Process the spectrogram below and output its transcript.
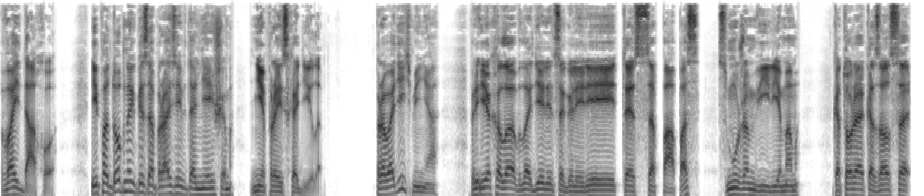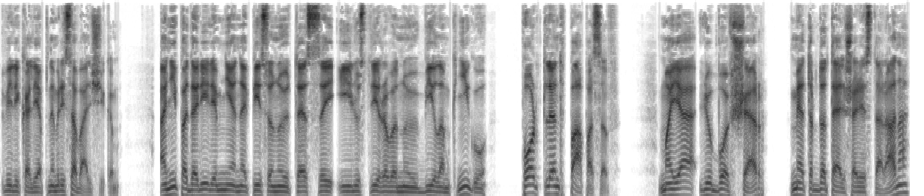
в Айдахо, и подобных безобразий в дальнейшем не происходило. Проводить меня приехала владелица галереи Тесса Папас с мужем Вильямом, который оказался великолепным рисовальщиком. Они подарили мне написанную Тессой и иллюстрированную Биллом книгу «Портленд Папасов», Моя любовь Шер, метрдотельша ресторана,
